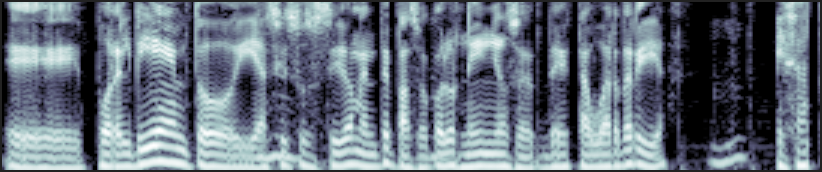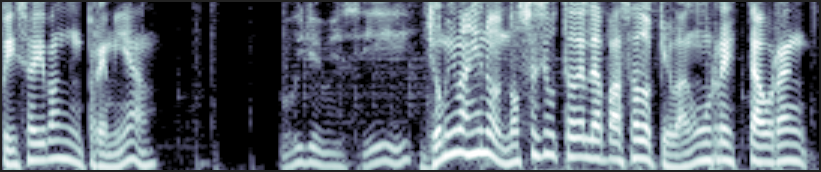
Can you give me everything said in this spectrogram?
eh, por el viento y así sucesivamente. Pasó con los niños de esta guardería. Esas pizzas iban premiadas. Óyeme, sí. Yo me imagino, no sé si a ustedes les ha pasado que van a un restaurante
